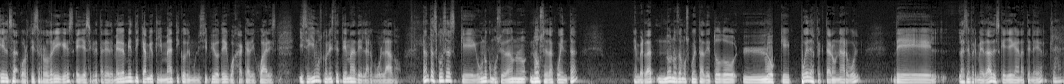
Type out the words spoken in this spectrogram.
Elsa Ortiz Rodríguez. Ella es secretaria de Medio Ambiente y Cambio Climático del municipio de Oaxaca de Juárez. Y seguimos con este tema del arbolado. Tantas cosas que uno como ciudadano no, se da cuenta. En verdad, no nos damos cuenta de todo lo que puede afectar a un árbol, de las enfermedades que llegan a tener. Claro.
